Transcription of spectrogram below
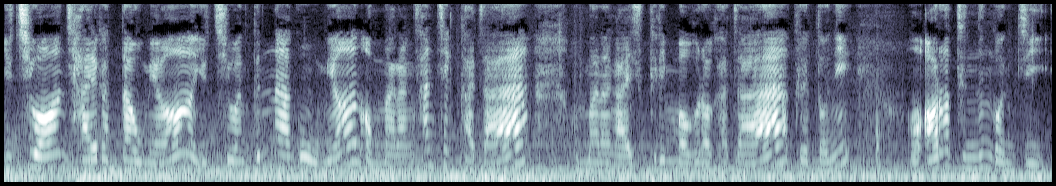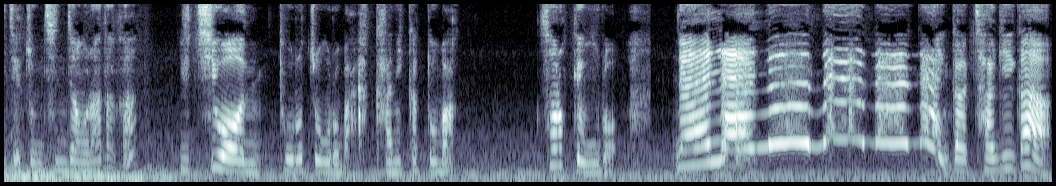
유치원 잘 갔다 오면 유치원 끝나고 오면 엄마랑 산책하자. 엄마랑 아이스크림 먹으러 가자. 그랬더니 어, 알아듣는 건지 이제 좀 진정을 하다가 유치원 도로 쪽으로 막 가니까 또 막 서럽게 울어. 나나나나나나. 그러니까 자기가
